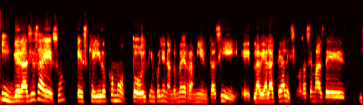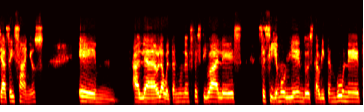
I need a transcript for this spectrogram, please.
Y gracias a eso es que he ido como todo el tiempo llenándome de herramientas y eh, la Vía Láctea la hicimos hace más de ya seis años. Em, le ha dado la vuelta al mundo en festivales, se sigue moviendo, está ahorita en Bunet,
